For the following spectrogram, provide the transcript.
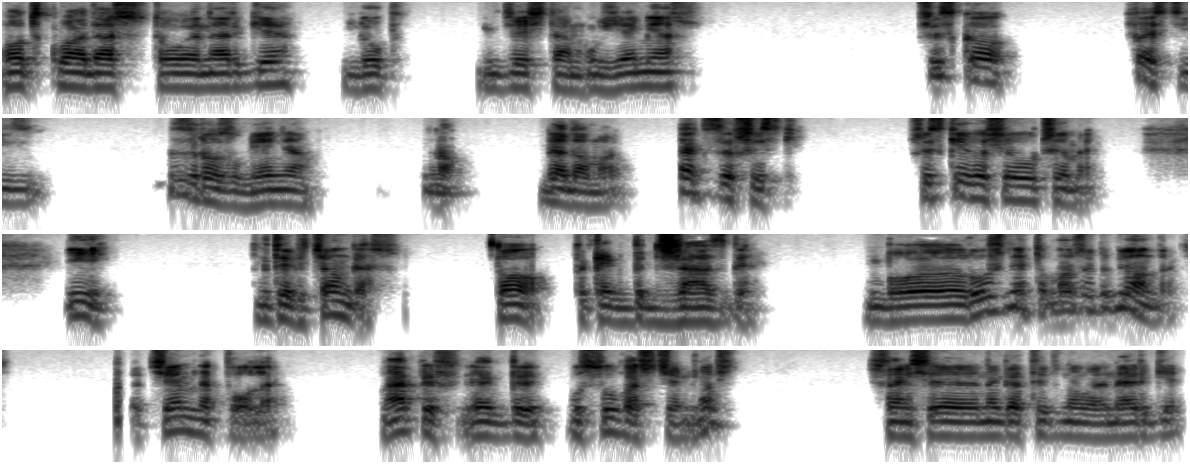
odkładasz tą energię lub gdzieś tam uziemiasz. Wszystko w kwestii zrozumienia. No, wiadomo, jak ze wszystkim. Wszystkiego się uczymy. I gdy wyciągasz to, tak jakby drzazgę, bo różnie to może wyglądać. To ciemne pole. Najpierw jakby usuwasz ciemność, w sensie negatywną energię.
